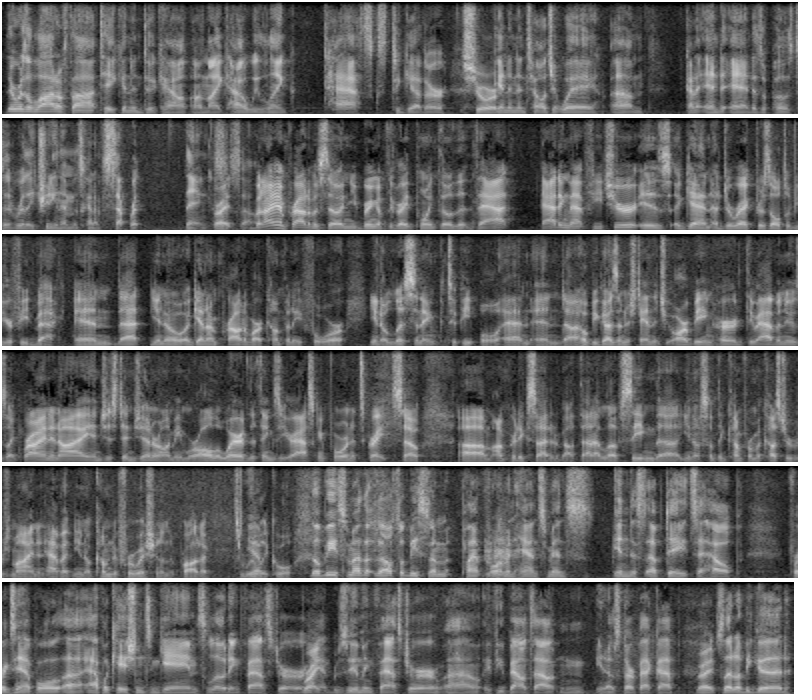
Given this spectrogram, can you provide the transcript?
there was a lot of thought taken into account on like how we link tasks together Sure. in an intelligent way um, kind of end to end as opposed to really treating them as kind of separate things Right. so But I am proud of us though, and you bring up the great point though that that adding that feature is again a direct result of your feedback, and that you know again I'm proud of our company for you know listening to people, and and uh, I hope you guys understand that you are being heard through avenues like Brian and I, and just in general. I mean, we're all aware of the things that you're asking for, and it's great. So um, I'm pretty excited about that. I love seeing the you know something come from a customer's mind and have it you know come to fruition in the product. It's really Yep. cool. There'll be some other. There'll also be some platform enhancements in this update to help. For example, uh, applications and games loading faster Right. and resuming faster uh, if you bounce out and you know start back up. Right. So that'll be good.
